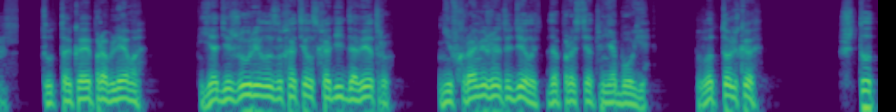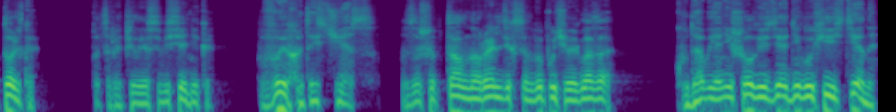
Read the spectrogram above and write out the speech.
тут такая проблема. Я дежурил и захотел сходить до ветру. Не в храме же это делать, да простят меня боги. Вот только...» «Что только?» — поторопил я собеседника. «Выход исчез», — зашептал Нор Эльдихсон, выпучивая глаза. «Куда бы я ни шел, везде одни глухие стены».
